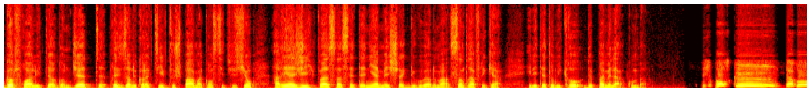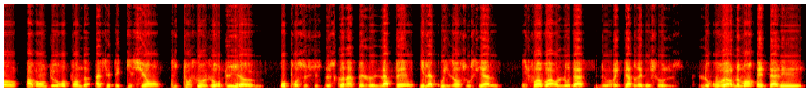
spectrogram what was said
Godefroy Luther Gonjet, président du collectif Touche pas à ma constitution, a réagi face à cet énième échec du gouvernement centrafricain. Il était au micro de Pamela Kumba. Je pense que d'abord, avant de répondre à cette question qui touche aujourd'hui euh, au processus de ce qu'on appelle la paix et la cohésion sociale, il faut avoir l'audace de recadrer des choses. Le gouvernement est allé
